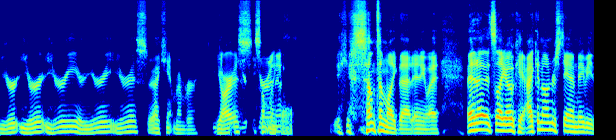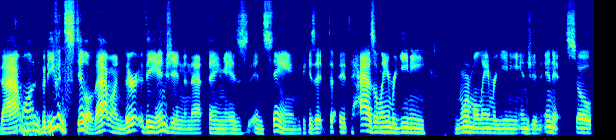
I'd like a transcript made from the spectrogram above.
Ur, Ur, Uri or Uri Urus or i can't remember Yaris something like that something like that anyway and uh, it's like okay i can understand maybe that one but even still that one there the engine in that thing is insane because it it has a lamborghini a normal lamborghini engine in it so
